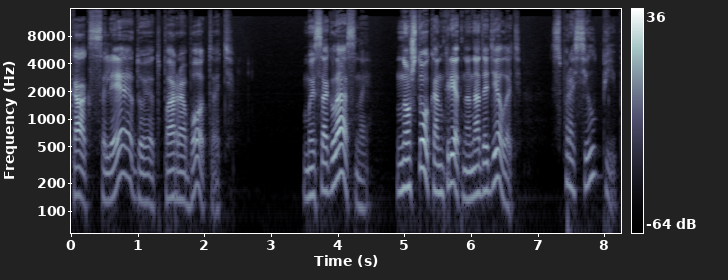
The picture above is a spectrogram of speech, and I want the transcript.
как следует поработать». «Мы согласны, но что конкретно надо делать?» — спросил Пип.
